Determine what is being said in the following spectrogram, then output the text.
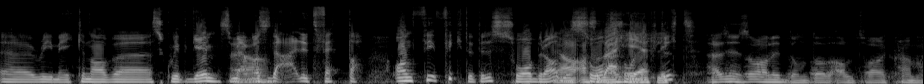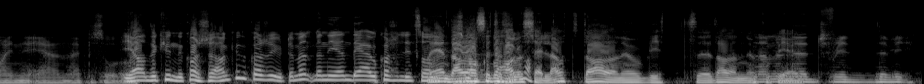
uh, remaken av eh, Squid Game, som jeg bare synes det er litt fett, da. Og han fikk det til så bra. Ja, det så altså, det er så helt ut. likt. Jeg syns det var litt dumt at alt var cramma inn i én episode. Ja, det kunne kanskje, han kunne kanskje gjort det, men, men igjen, det er jo kanskje litt sånn Men da hadde han sett ut som en sellout. Da hadde han jo blitt Da hadde han jo Nei, men kopiert. det, fordi det virker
